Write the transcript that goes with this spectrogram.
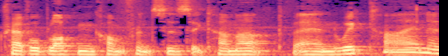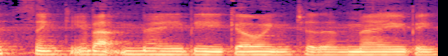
travel blogging conferences that come up, and we're kind of thinking about maybe going to them, maybe.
